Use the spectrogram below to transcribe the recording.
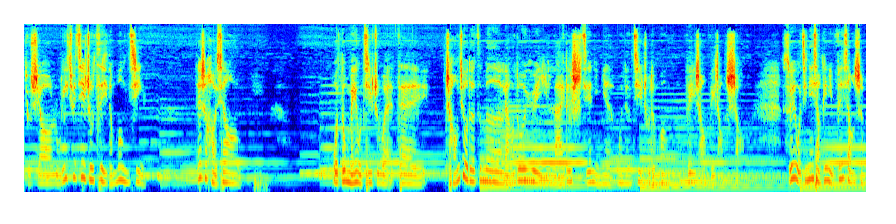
就是要努力去记住自己的梦境，但是好像我都没有记住哎，在长久的这么两个多月以来的时间里面，我能记住的梦非常非常少，所以我今天想跟你分享什么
